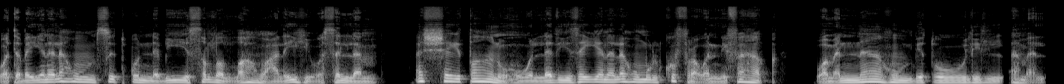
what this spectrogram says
وتبين لهم صدق النبي صلى الله عليه وسلم الشيطان هو الذي زين لهم الكفر والنفاق ومناهم بطول الأمل.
